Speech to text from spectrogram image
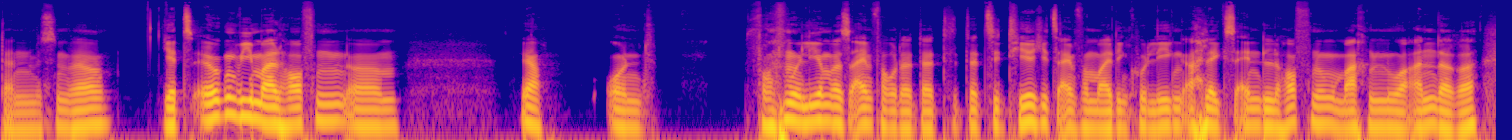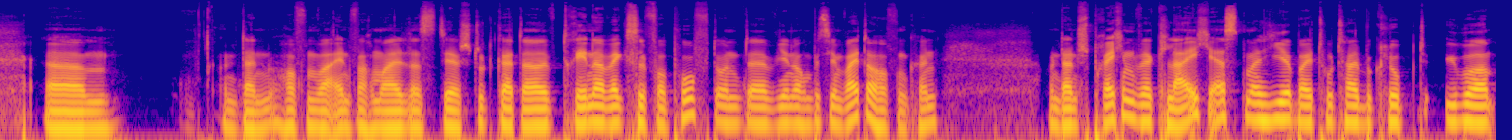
dann müssen wir jetzt irgendwie mal hoffen, ähm, ja, und formulieren wir es einfach, oder da, da, zitiere ich jetzt einfach mal den Kollegen Alex Endel, Hoffnung machen nur andere. Ähm, und dann hoffen wir einfach mal, dass der Stuttgarter Trainerwechsel verpufft und äh, wir noch ein bisschen weiter hoffen können. Und dann sprechen wir gleich erstmal hier bei Total Beklubbt über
